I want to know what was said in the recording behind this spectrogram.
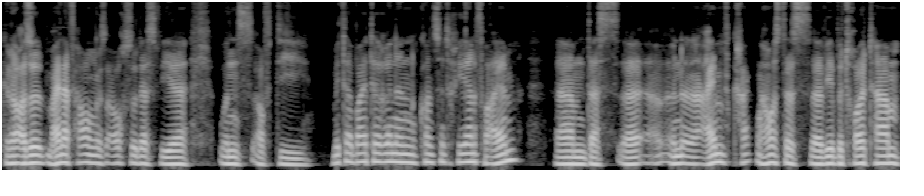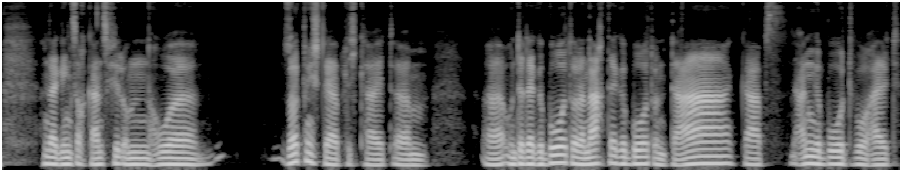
Genau, also meine Erfahrung ist auch so, dass wir uns auf die Mitarbeiterinnen konzentrieren, vor allem. Ähm, dass äh, in einem Krankenhaus, das äh, wir betreut haben, da ging es auch ganz viel um hohe Säuglingssterblichkeit. Ähm, äh, unter der Geburt oder nach der Geburt. Und da gab es ein Angebot, wo halt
